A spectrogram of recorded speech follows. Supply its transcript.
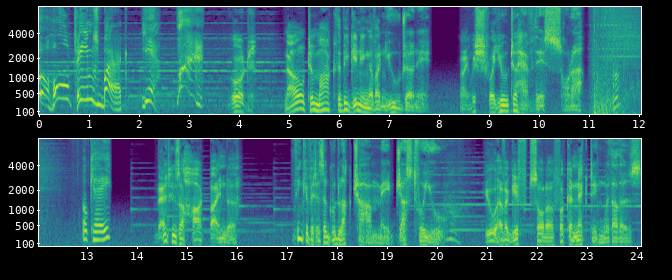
The whole team's back. Yeah. Good. Now to mark the beginning of a new journey. I wish for you to have this, Sora. Huh? Okay. That is a heart binder. Think of it as a good luck charm made just for you. Oh. You have a gift, Sora, for connecting with others.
